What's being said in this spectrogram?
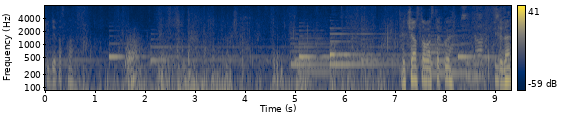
тут где-то склад. И часто у вас такое? Всегда. Всегда?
